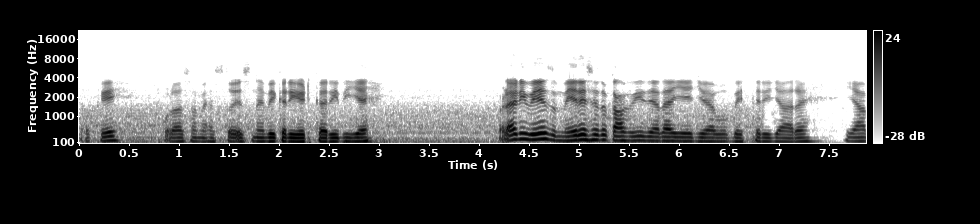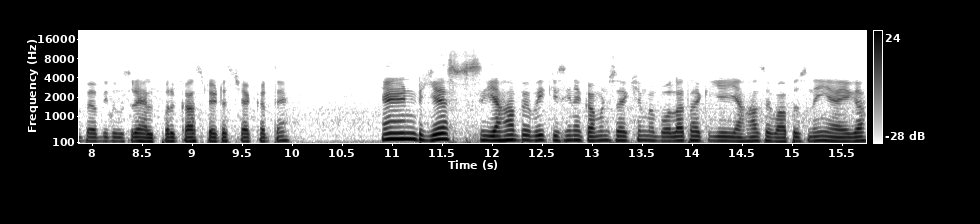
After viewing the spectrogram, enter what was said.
ओके थोड़ा सा मैस तो इसने भी क्रिएट कर ही दिया है। बट एनी मेरे से तो काफ़ी ज़्यादा ये जो है वो बेहतर ही जा रहा है। यहाँ पे अभी दूसरे हेल्पर का स्टेटस चेक करते हैं। एंड यस yes, यहाँ पे भी किसी ने कमेंट सेक्शन में बोला था कि ये यहाँ से वापस नहीं आएगा।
